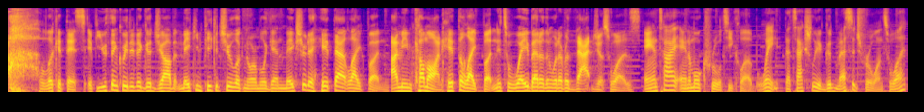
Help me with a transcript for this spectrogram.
Ah, look at this. If you think we did a good job at making Pikachu look normal again, make sure to hit that like button. I mean, come on, hit the like button. It's way better than whatever that just was. Anti-Animal Cruelty Club. Wait, that's actually a good message for once. What?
